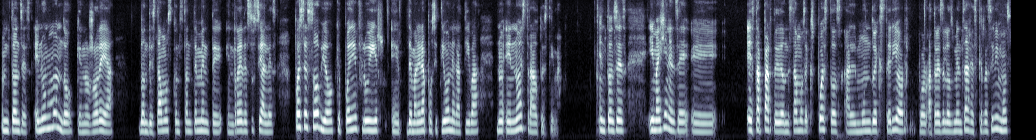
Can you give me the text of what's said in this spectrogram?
Entonces, en un mundo que nos rodea, donde estamos constantemente en redes sociales, pues es obvio que puede influir, eh, de manera positiva o negativa en nuestra autoestima. Entonces, imagínense, eh, esta parte de donde estamos expuestos al mundo exterior por a través de los mensajes que recibimos,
